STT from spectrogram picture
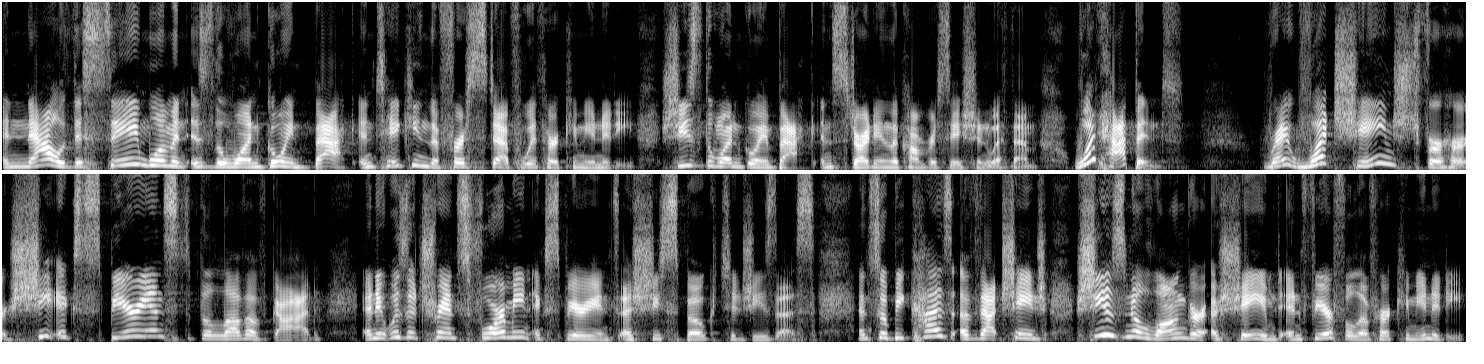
And now this same woman is the one going back and taking the first step with her community. She's the one going back and starting the conversation with them. What happened? Right? What changed for her? She experienced the love of God, and it was a transforming experience as she spoke to Jesus. And so, because of that change, she is no longer ashamed and fearful of her community.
